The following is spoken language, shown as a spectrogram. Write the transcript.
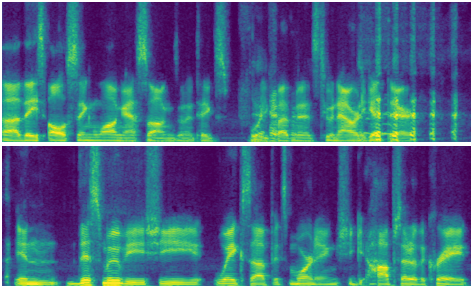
uh, they all sing long ass songs, and it takes 45 minutes to an hour to get there. in this movie, she wakes up. It's morning. She get, hops out of the crate.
